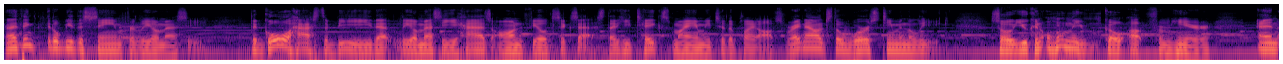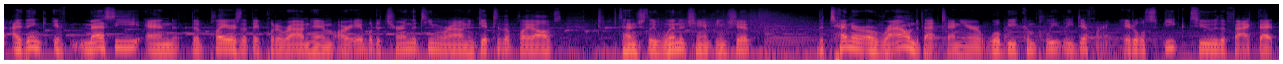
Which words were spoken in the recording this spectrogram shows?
And I think it'll be the same for Leo Messi. The goal has to be that Leo Messi has on field success, that he takes Miami to the playoffs. Right now, it's the worst team in the league. So you can only go up from here. And I think if Messi and the players that they put around him are able to turn the team around and get to the playoffs to potentially win a championship, the tenor around that tenure will be completely different. It'll speak to the fact that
